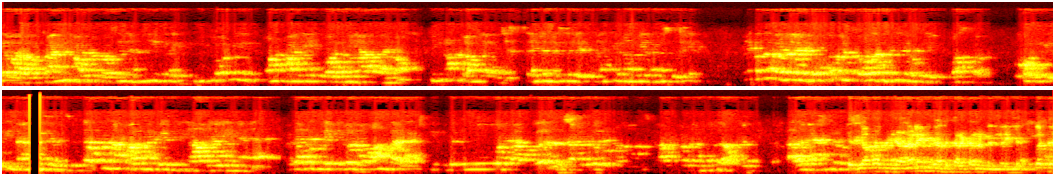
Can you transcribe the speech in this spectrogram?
uh, kind-hearted person, and he like he told me one fine day, he called me up, you know, he not come here, just send a message, like, thank you, Nami, and so like, you know, when I woke up and saw that this was like, awesome. Oh, really nice. So that's when I called my baby now, very nice. But that was like, you know, long back, actually, the two and a half years, that was start from the after. அதனால எனக்கு அந்த கரெக்டான மெமரி இல்லை. பட்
